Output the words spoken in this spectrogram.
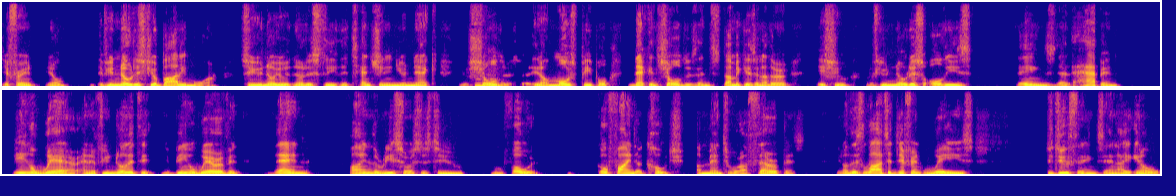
different you know if you notice your body more so you know you notice the the tension in your neck your mm-hmm. shoulders mm-hmm. you know most people neck and shoulders and stomach is another issue but if you notice all these things that happen being aware and if you know that the, you're being aware of it then find the resources to move forward. Go find a coach, a mentor, a therapist. You know, there's lots of different ways to do things. And I, you know,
